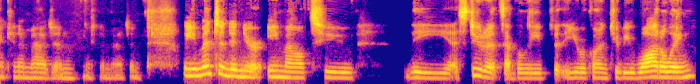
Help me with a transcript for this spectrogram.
I can imagine. I can imagine. Well, you mentioned in your email to the students, I believe, that you were going to be waddling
